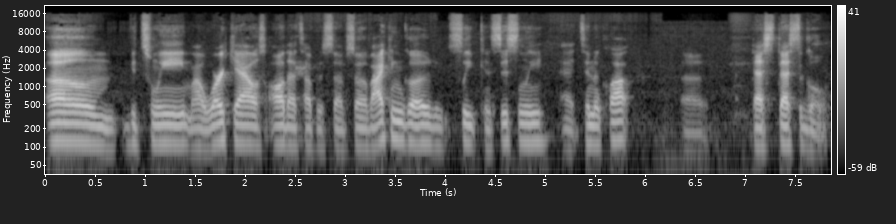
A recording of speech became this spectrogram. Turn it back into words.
Um, between my workouts, all that type of stuff. So if I can go to sleep consistently at 10 o'clock, uh, that's that's the goal.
